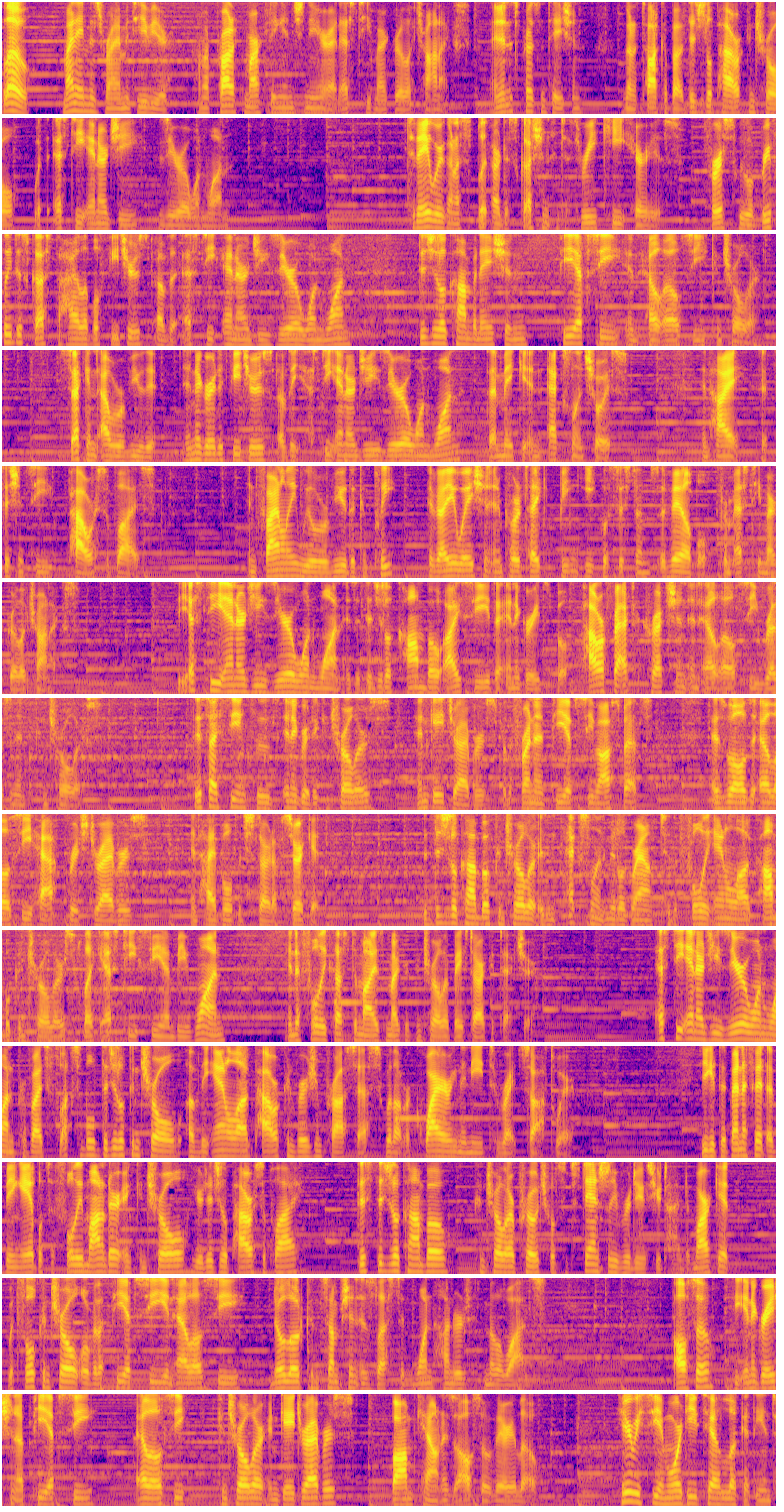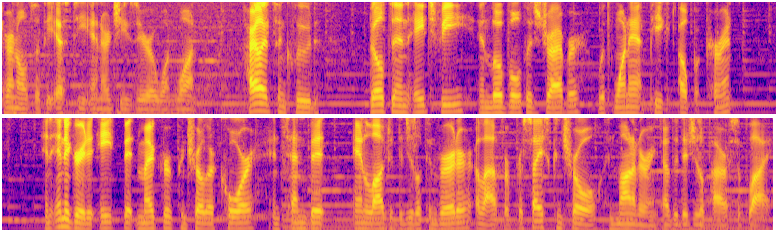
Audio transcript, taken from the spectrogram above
Hello, my name is Ryan Mativier. I'm a product marketing engineer at ST Microelectronics, and in this presentation, I'm going to talk about digital power control with ST Energy 011. Today, we're going to split our discussion into three key areas. First, we will briefly discuss the high level features of the ST Energy 011 digital combination PFC and LLC controller. Second, I will review the integrated features of the ST Energy 011 that make it an excellent choice and high efficiency power supplies. And finally, we will review the complete evaluation and prototyping ecosystems available from ST Microelectronics. The ST Energy 011 is a digital combo IC that integrates both power factor correction and LLC resonant controllers. This IC includes integrated controllers and gate drivers for the front-end PFC MOSFETs, as well as LLC half-bridge drivers and high voltage startup circuit. The digital combo controller is an excellent middle ground to the fully analog combo controllers like STCMB1 and a fully customized microcontroller based architecture. ST Energy 011 provides flexible digital control of the analog power conversion process without requiring the need to write software. You get the benefit of being able to fully monitor and control your digital power supply. This digital combo controller approach will substantially reduce your time to market. With full control over the PFC and LLC no load consumption is less than 100 milliwatts. Also, the integration of PFC, LLC controller, and gate drivers, BOM count is also very low. Here we see a more detailed look at the internals of the ST Energy 011. Highlights include built-in HV and low voltage driver with 1 amp peak output current, an integrated 8-bit microcontroller core and 10-bit analog to digital converter allow for precise control and monitoring of the digital power supply.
